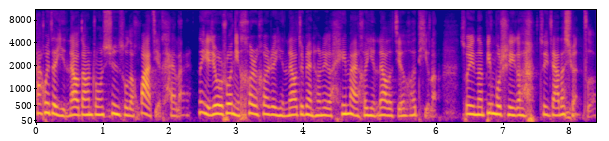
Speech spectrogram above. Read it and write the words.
它会在饮料当中迅速的化解开来，那也就是说，你喝着喝着饮料就变成这个黑麦和饮料的结合体了，所以呢，并不是一个 最佳的选择。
